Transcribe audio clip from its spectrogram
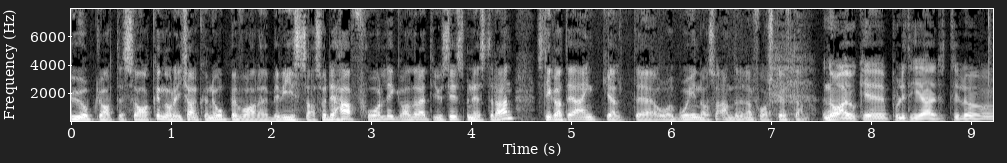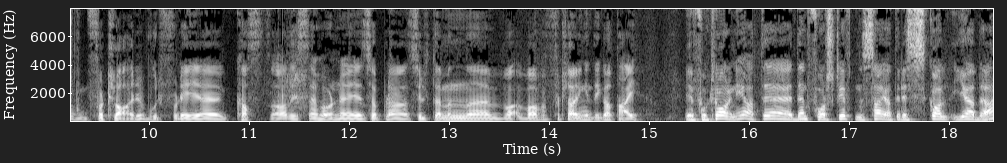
uoppklarte saker når de ikke kunne oppbevare beviser. Så det her foreligger allerede til justisministeren, slik at det er enkelt eh, å gå inn og endre den forskriften. Nå er jo ikke politiet her til å forklare hvorfor de eh, kasta disse hårene i søpla, Sylte, men hva var forklaringen de ga deg? Eh, forklaringen er at eh, den forskriften sier at det skal gjøre det.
